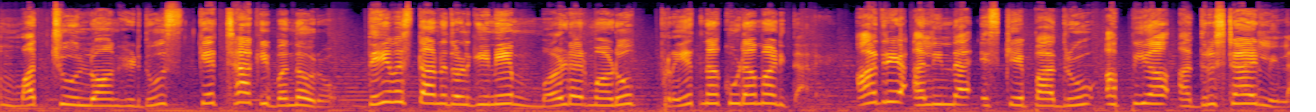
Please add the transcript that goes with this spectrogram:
ಮಚ್ಚು, ಲಾಂಗ್ ಹಿಡಿದು ಸ್ಕೆಚ್ ಹಾಕಿ ಬಂದವರು. ದೇವಸ್ಥಾನದೊಳಗೇನೆ ಮರ್ಡರ್ ಮಾಡೋ ಪ್ರಯತ್ನ ಕೂಡ ಮಾಡಿದ್ದಾರೆ. ಆದ್ರೆ ಅಲ್ಲಿಂದ ಎಸ್ಕೇಪ್ ಆದ್ರೂ ಅಪ್ಪಿಯ ಅದೃಷ್ಟ ಇರಲಿಲ್ಲ.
